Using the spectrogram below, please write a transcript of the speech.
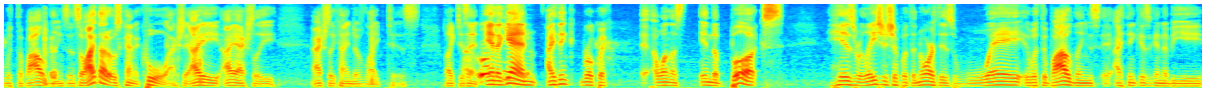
with the wildlings, and so I thought it was kind of cool. Actually, I I actually actually kind of liked his liked his end. well, and see- again, I think real quick, uh, one last in the books, his relationship with the North is way with the wildlings. I think is going to be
